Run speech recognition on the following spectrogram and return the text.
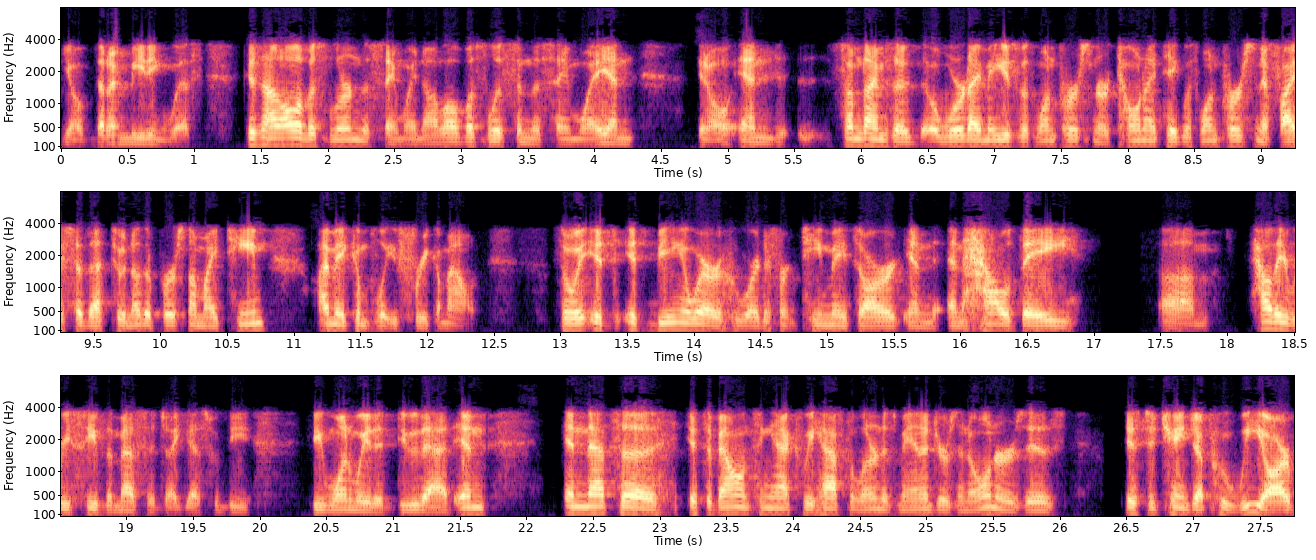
you know that I'm meeting with because not all of us learn the same way. Not all of us listen the same way, and you know, and sometimes a, a, word I may use with one person or tone I take with one person, if I said that to another person on my team, I may completely freak them out. So it's it's being aware of who our different teammates are and and how they um, how they receive the message. I guess would be be one way to do that. And and that's a it's a balancing act we have to learn as managers and owners is is to change up who we are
